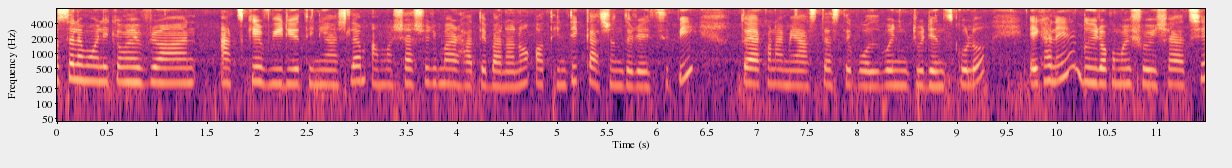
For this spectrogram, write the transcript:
আসসালামু আলাইকুম এভরিওয়ান। আজকের ভিডিওতে নিয়ে আসলাম আমার শাশুড়ি মার হাতে বানানো অথেন্টিক কাসন্দ রেসিপি তো এখন আমি আস্তে আস্তে বলব ইনগ্রিডিয়েন্টসগুলো এখানে দুই রকমের সরিষা আছে,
